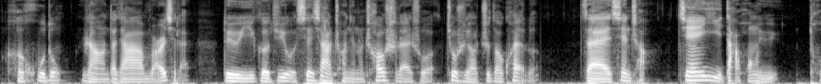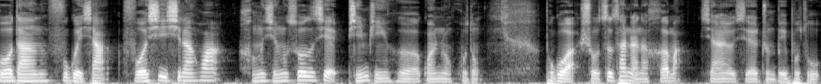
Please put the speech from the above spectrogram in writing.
和互动，让大家玩起来。对于一个具有线下场景的超市来说，就是要制造快乐。在现场，坚毅大黄鱼、脱单富贵虾、佛系西兰花、横行梭子蟹频频和观众互动。不过，首次参展的河马显然有些准备不足，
